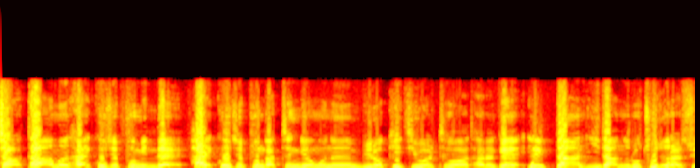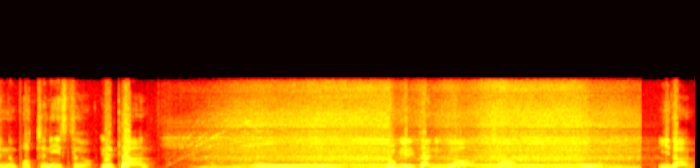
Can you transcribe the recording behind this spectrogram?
자, 다음은 하이코 제품인데 하이코 제품 같은 경우는 밀워키 디월트와 다르게 1단, 2단으로 조절할 수 있는 버튼이 있어요. 1단 요게 1단이고요. 자, 2단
